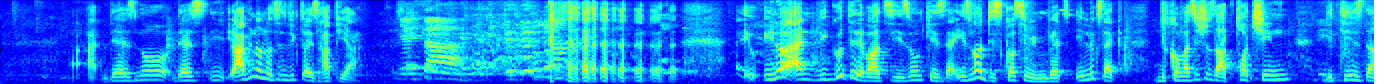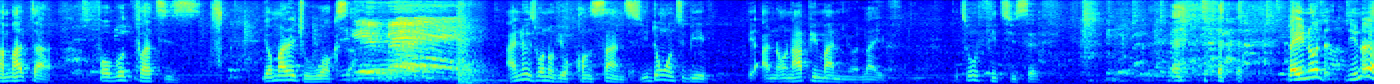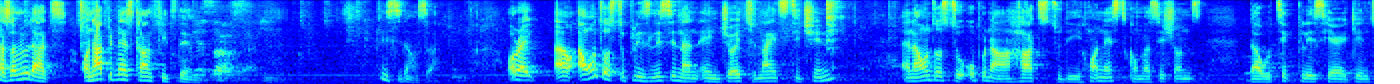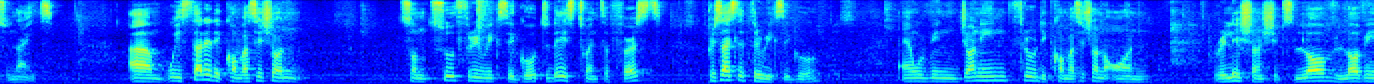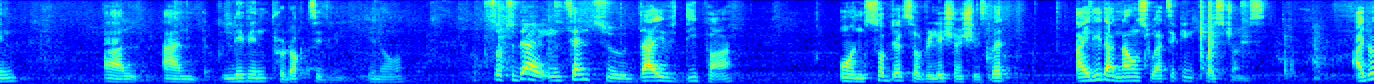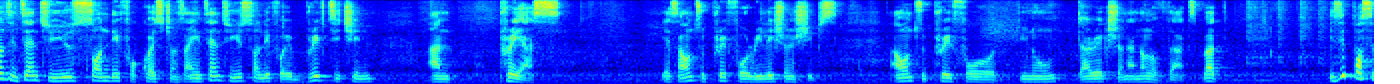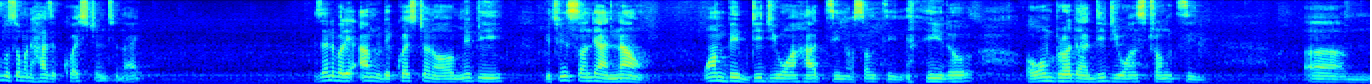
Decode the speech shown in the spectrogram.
Uh, There's no, there's, have you not noticed Victor is happier? Yes, sir. You know, and the good thing about his own case is that he's not discussing with me, but it looks like the conversations are touching the things that matter for both parties. Your marriage will work, sir. Amen. I know it's one of your concerns. You don't want to be an unhappy man in your life. It won't fit yourself. but you know, that, you know, there are some people that unhappiness can't fit them. Please sit down, sir. All right, I, I want us to please listen and enjoy tonight's teaching. And I want us to open our hearts to the honest conversations that will take place here again tonight. Um, we started a conversation some two, three weeks ago. Today is 21st, precisely three weeks ago. And we've been journeying through the conversation on relationships, love, loving, and, and living productively, you know. So today I intend to dive deeper on subjects of relationships, but I did announce we are taking questions. I don't intend to use Sunday for questions. I intend to use Sunday for a brief teaching and prayers. Yes, I want to pray for relationships. I want to pray for, you know, direction and all of that. But is it possible someone has a question tonight? Is anybody armed with a question or maybe between Sunday and now, one babe did you one hard thing or something, you know, or one brother did you one strong thing? um,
